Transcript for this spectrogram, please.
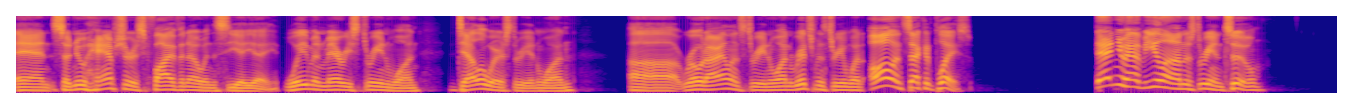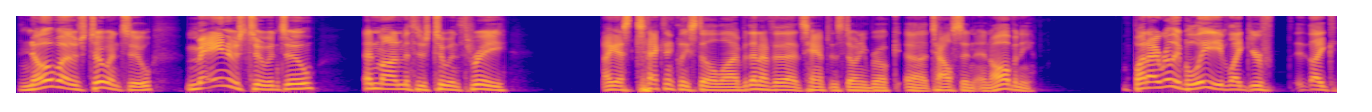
And so New Hampshire is five and zero oh in the CAA. William and Mary's three and one. Delaware's three and one. Uh, Rhode Island's three and one. Richmond's three and one. All in second place. Then you have Elon who's three and two. Nova who's two and two. Maine who's two and two, and Monmouth who's two and three. I guess technically still alive, but then after that it's Hampton, Stony Brook, uh, Towson, and Albany. But I really believe like you're like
